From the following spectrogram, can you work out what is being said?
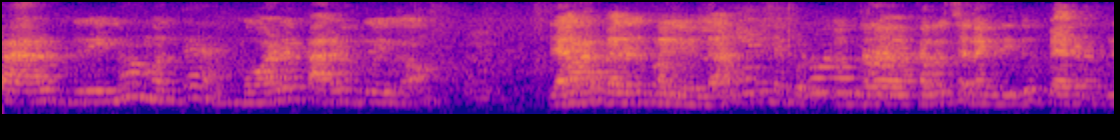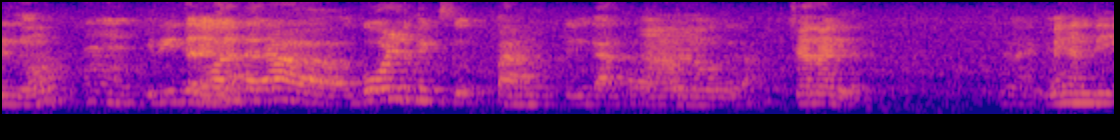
ಪ್ಯಾರೆಟ್ ಗ್ರೀನ್ ಮತ್ತೆ ಬಾರ್ಡರ್ ಪ್ಯಾರಟ್ ಗ್ರೀನ್ ಯಾಕೆ ಪ್ಯಾರೆಟ್ ಗ್ರೀನ್ ಇಲ್ಲ? ಒಂಥರ ಕಲರ್ ಚೆನ್ನಾಗಿದೆ. ಇದು ಪ್ಯಾರೆಟ್ ಗ್ರೀನ್ ಇದು ಈ ತರ ಒಂಥರ ಗೋಲ್ಡ್ ಮಿಕ್ಸ್ ಪ್ಯಾರೆಟ್ ಗ್ರೀನ್ ಆ ತರ ಚೆನ್ನಾಗಿದೆ. ಚೆನ್ನಾಗಿದೆ. ಮೆಹಂದಿ.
